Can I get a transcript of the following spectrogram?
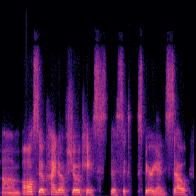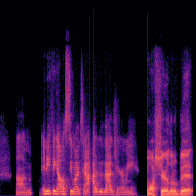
um, also kind of showcase this experience. So, um, anything else you wanted to add to that, Jeremy? I'll share a little bit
